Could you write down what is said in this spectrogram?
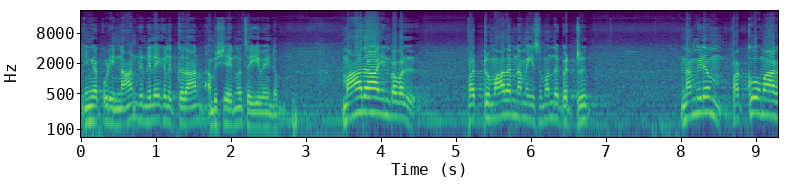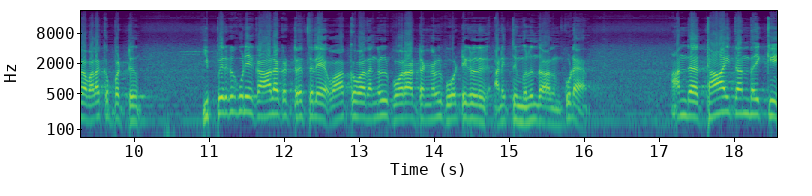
இங்கக்கூடிய நான்கு நிலைகளுக்கு தான் அபிஷேகங்கள் செய்ய வேண்டும். மாதா என்பவள் பத்து மாதம் நம்மை சுமந்து பெற்று நம்மிடம் பக்குவமாக வளர்க்கப்பட்டு இப்போ இருக்கக்கூடிய காலகட்டத்தில் வாக்குவாதங்கள் போராட்டங்கள் போட்டிகள் அனைத்தும் இருந்தாலும் கூட அந்த தாய் தந்தைக்கு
